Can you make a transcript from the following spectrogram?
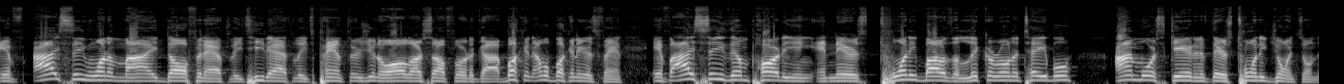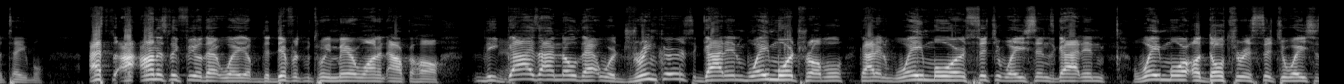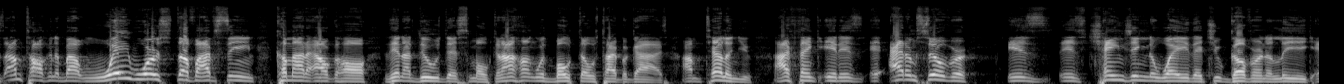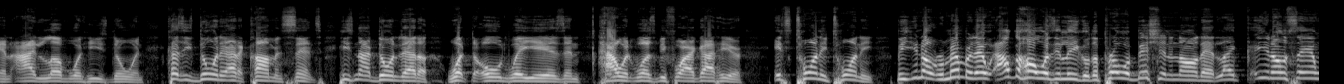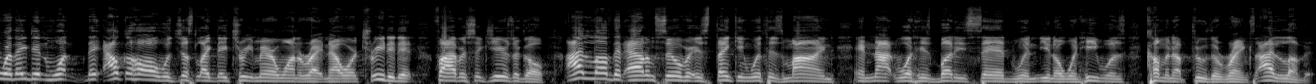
If I see one of my Dolphin athletes, Heat athletes, Panthers, you know, all our South Florida guy, I'm a Buccaneers fan. If I see them partying and there's 20 bottles of liquor on the table, I'm more scared than if there's 20 joints on the table. I, I honestly feel that way of the difference between marijuana and alcohol. The guys I know that were drinkers got in way more trouble, got in way more situations, got in way more adulterous situations. I'm talking about way worse stuff I've seen come out of alcohol than a dude that smoked. And I hung with both those type of guys. I'm telling you, I think it is Adam Silver is is changing the way that you govern a league and I love what he's doing cuz he's doing it out of common sense. He's not doing it out of what the old way is and how it was before I got here. It's 2020. But you know, remember that alcohol was illegal, the prohibition and all that. Like, you know what I'm saying, where they didn't want they alcohol was just like they treat marijuana right now or treated it 5 or 6 years ago. I love that Adam Silver is thinking with his mind and not what his buddies said when, you know, when he was coming up through the ranks. I love it.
